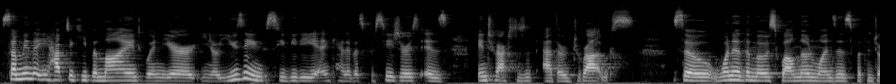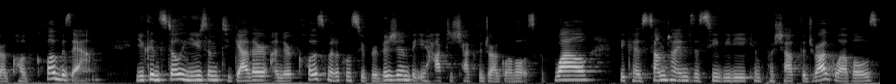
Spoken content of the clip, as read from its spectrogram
Something that you have to keep in mind when you're you know, using CBD and cannabis for seizures is interactions with other drugs. So one of the most well-known ones is with a drug called clobazam. You can still use them together under close medical supervision, but you have to check the drug levels as well because sometimes the CBD can push up the drug levels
